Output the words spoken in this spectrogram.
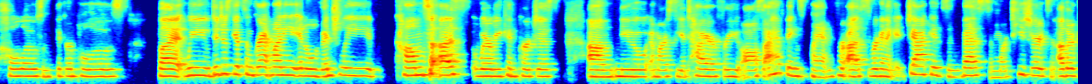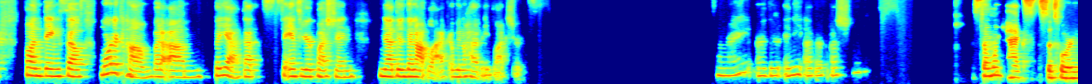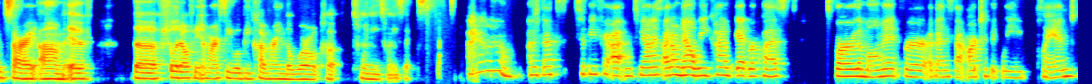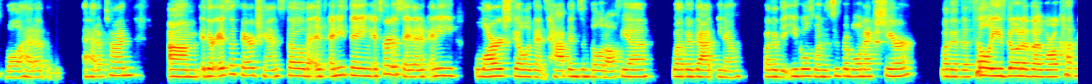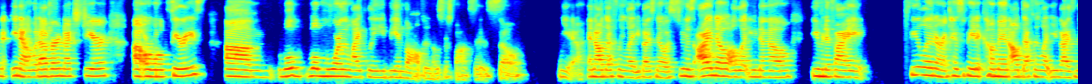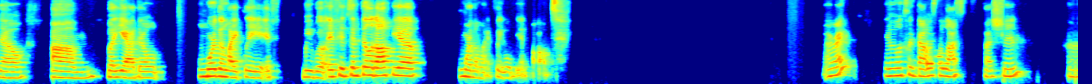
polos, some thicker polos, but we did just get some grant money. It'll eventually come to us where we can purchase um, new MRC attire for you all. So I have things planned for us. We're going to get jackets and vests and more t-shirts and other fun things. So more to come. But um, but yeah, that's to answer your question. No, they're, they're not black. We don't have any black shirts. All right. Are there any other questions? Someone asked Satori, sorry, um, if the Philadelphia MRC will be covering the World Cup 2026? I don't know. That's to be fair. To be honest, I don't know. We kind of get requests for the moment for events that aren't typically planned well ahead of ahead of time. Um, there is a fair chance though that if anything, it's fair to say that if any large scale events happens in Philadelphia, whether that, you know, whether the Eagles win the Super Bowl next year, whether the Phillies go to the World Cup, you know, whatever next year uh, or World Series, um, we'll we'll more than likely be involved in those responses. So yeah, and I'll definitely let you guys know as soon as I know. I'll let you know, even if I feel it or anticipate it coming. I'll definitely let you guys know. Um, but yeah, they'll more than likely if we will if it's in Philadelphia, more than likely we'll be involved. All right, it looks like that was the last question.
